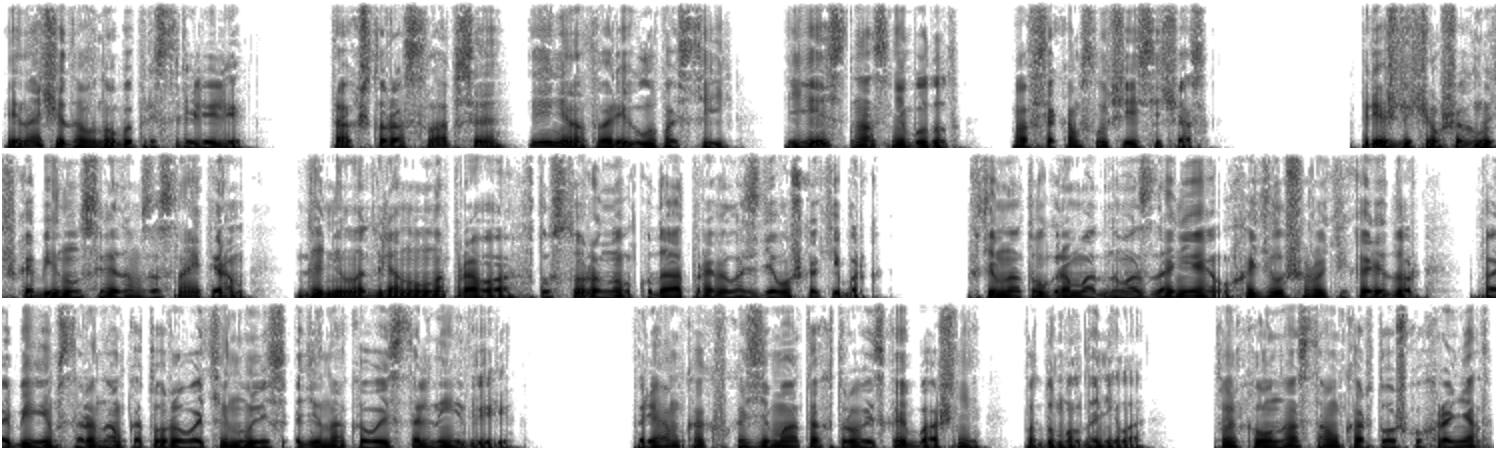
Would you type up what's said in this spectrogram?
иначе давно бы пристрелили. Так что расслабься и не натвори глупостей. Есть нас не будут, во всяком случае сейчас. Прежде чем шагнуть в кабину следом за снайпером, Данила глянул направо, в ту сторону, куда отправилась девушка-киборг. В темноту громадного здания уходил широкий коридор, по обеим сторонам которого тянулись одинаковые стальные двери. «Прям как в казематах Троицкой башни», — подумал Данила. «Только у нас там картошку хранят,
